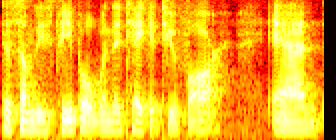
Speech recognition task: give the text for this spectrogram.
to some of these people when they take it too far, and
